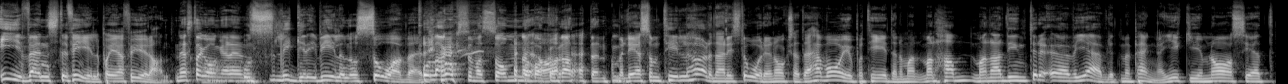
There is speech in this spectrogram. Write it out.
I vänsterfil på E4. Nästa gång är det en Och s- ligger i bilen och sover. polack som har somnat bakom ratten. Men det som tillhör den här historien också, att det här var ju på tiden när man, man, hade, man hade inte det överjävligt med pengar. Gick i gymnasiet,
